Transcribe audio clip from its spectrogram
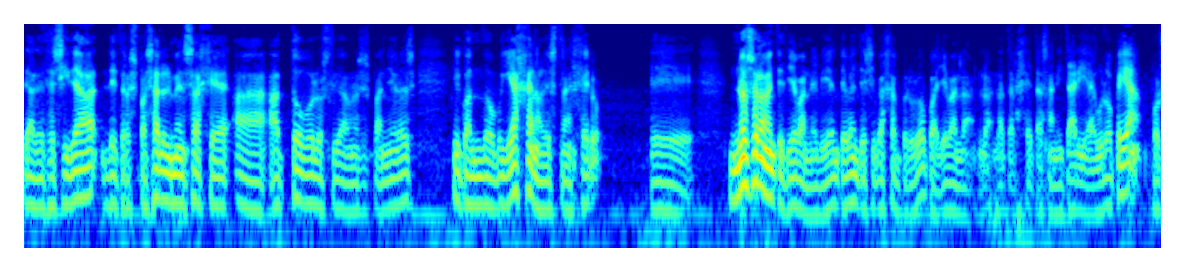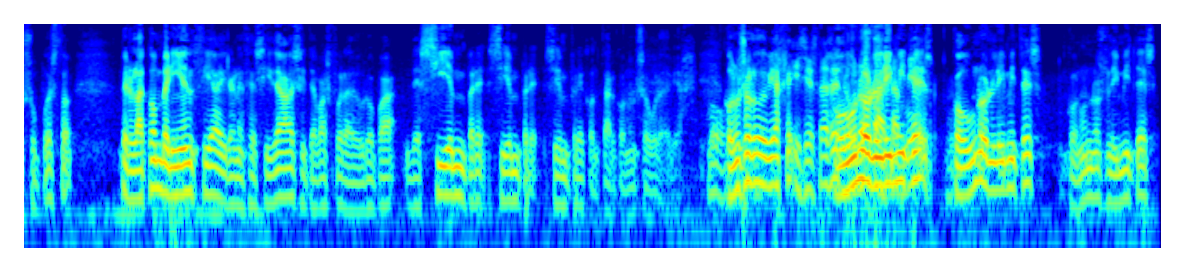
la necesidad de traspasar el mensaje a, todos los ciudadanos españoles que cuando viajan al extranjero, eh, no solamente llevan, evidentemente, si viajan por Europa, llevan la, tarjeta sanitaria europea, por supuesto, pero la conveniencia y la necesidad, si te vas fuera de Europa, de siempre, siempre, siempre contar con un seguro de viaje. con un seguro de viaje, con, unos límites, con unos límites, con unos límites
